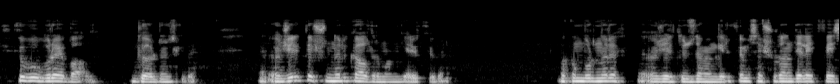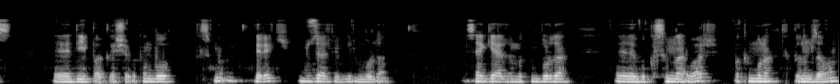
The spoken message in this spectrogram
Çünkü bu buraya bağlı. Gördüğünüz gibi. Yani öncelikle şunları kaldırmam gerekiyor benim. Bakın bunları öncelikle düzlemem gerekiyor. Mesela şuradan delete face e, deyip arkadaşlar bakın bu kısmı direkt düzeltebilirim buradan. Mesela geldim bakın burada e, bu kısımlar var. Bakın buna tıkladığım zaman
